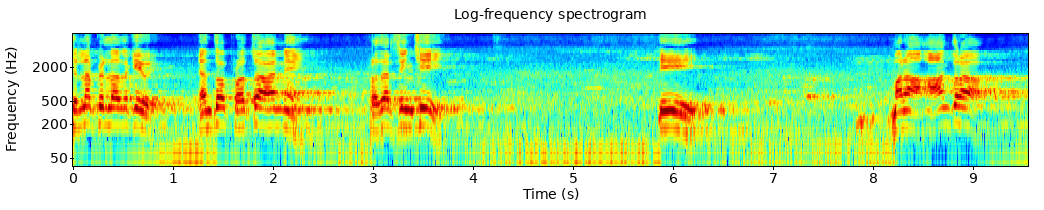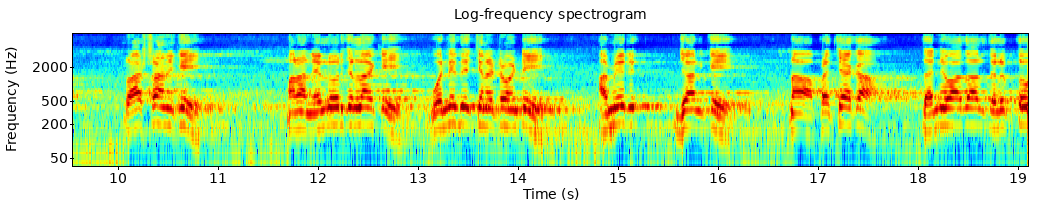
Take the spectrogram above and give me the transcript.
చిన్నపిల్లలకి ఎంతో ప్రోత్సాహాన్ని ప్రదర్శించి ఈ మన ఆంధ్ర రాష్ట్రానికి మన నెల్లూరు జిల్లాకి వన్నీ తెచ్చినటువంటి అమీర్ జాన్కి నా ప్రత్యేక ధన్యవాదాలు తెలుపుతూ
